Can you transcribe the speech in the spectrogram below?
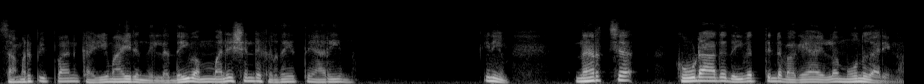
സമർപ്പിക്കാൻ കഴിയുമായിരുന്നില്ല. ദൈവം മനുഷ്യന്റെ ഹൃദയത്തെ അറിയുന്നു. ഇനിയും നേർച്ച കൂടാതെ ദൈവത്തിന്റെ വകയായുള്ള മൂന്ന് കാര്യങ്ങൾ.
